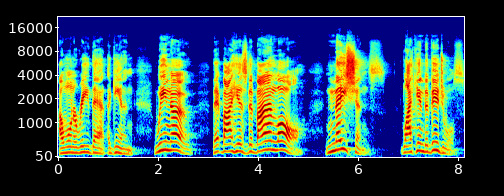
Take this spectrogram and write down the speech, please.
I want to read that again. We know that by His divine law, nations, like individuals,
